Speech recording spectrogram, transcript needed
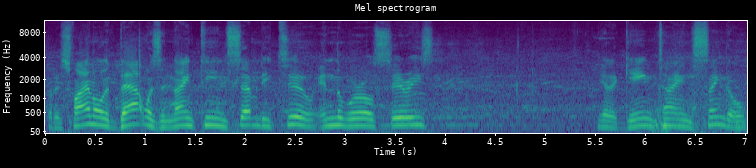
But his final at bat was in 1972 in the World Series. He had a game-tying single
